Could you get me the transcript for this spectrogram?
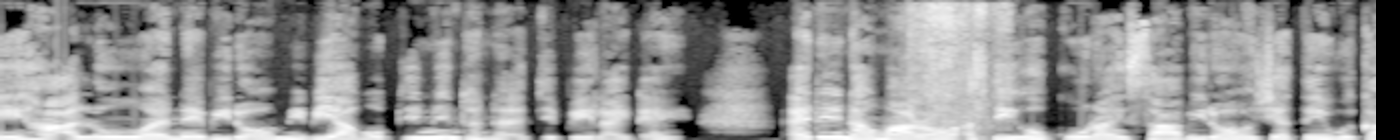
ရင်ဟာအလွန်ဝမ်းနေပြီးတော့မိဖုရားကိုပြင်းပြင်းထန်ထန်အပြစ်ပေးလိုက်တယ်။အဲ့ဒီနောက်မှာတော့အသီးကိုကိုယ်တိုင်စားပြီးတော့ရက်သေးဝစ်က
